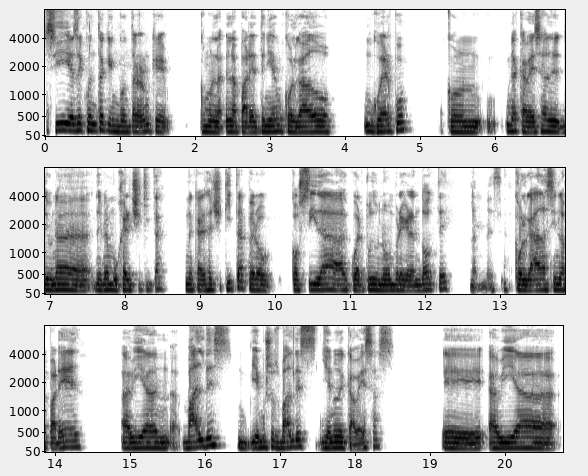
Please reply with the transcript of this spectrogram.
Sí, es de cuenta que encontraron que como en la, en la pared tenían colgado un cuerpo con una cabeza de, de una, de una mujer chiquita, una cabeza chiquita, pero cosida al cuerpo de un hombre grandote, colgada así en la pared. Habían baldes, había muchos baldes llenos de cabezas. Eh, había,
